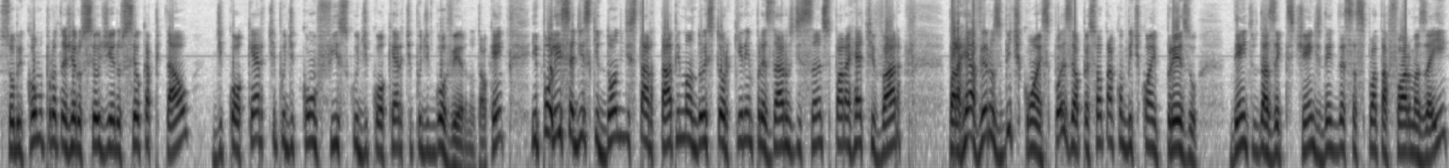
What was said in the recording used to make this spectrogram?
sobre como proteger o seu dinheiro, o seu capital de qualquer tipo de confisco de qualquer tipo de governo, tá ok? E polícia diz que dono de startup mandou extorquir empresários de Santos para reativar, para reaver os bitcoins. Pois é, o pessoal tá com Bitcoin preso dentro das exchanges, dentro dessas plataformas aí,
